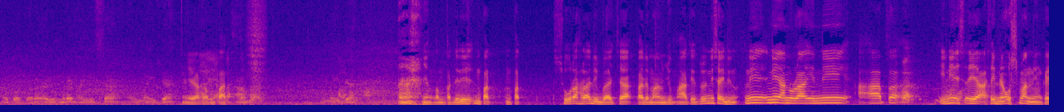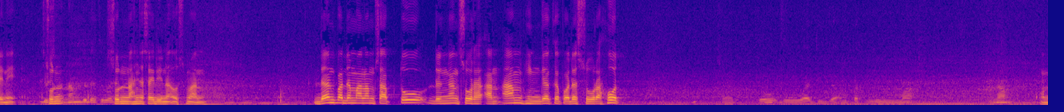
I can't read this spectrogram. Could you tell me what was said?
Al-Baqarah, Al-Imran, An-Nisa, Al-Maidah, Ya keempat. Am, Al-Maidah. yang keempat. Jadi empat empat surah lah dibaca pada malam Jumat itu ini saya ini ini anulah ini apa ini ya Sayyidina Utsman yang kayak ini. Sun, sunnahnya Sayyidina Utsman. Dan pada malam Sabtu dengan surah An'am hingga kepada surah Hud. Satu, dua, tiga, empat, lima, enam. 6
